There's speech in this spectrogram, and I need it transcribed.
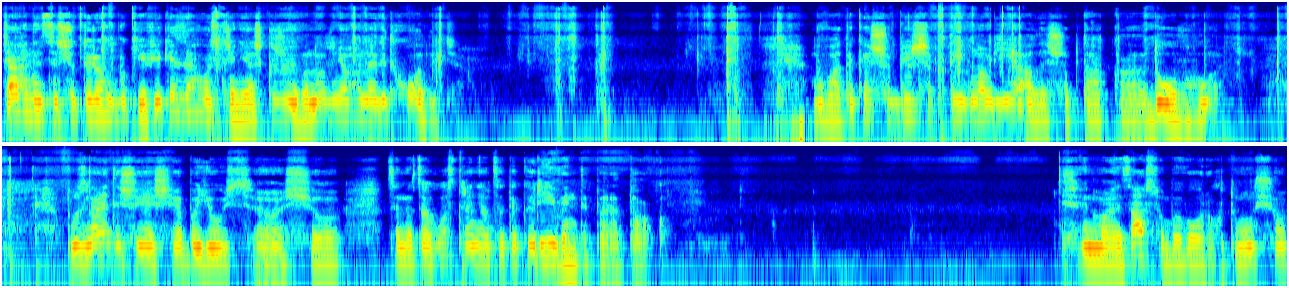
Тягнеться з чотирьох боків. Якесь загострення, я ж кажу, і воно в нього не відходить. Бува таке, що більш активно б'є, але щоб так е, довго. Тут знаєте, що я ще боюсь, е, що це не загострення, це такий рівень тепер атак. Що він має засоби ворог, тому що.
